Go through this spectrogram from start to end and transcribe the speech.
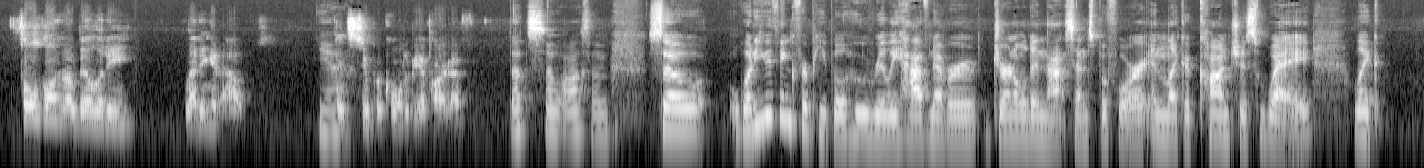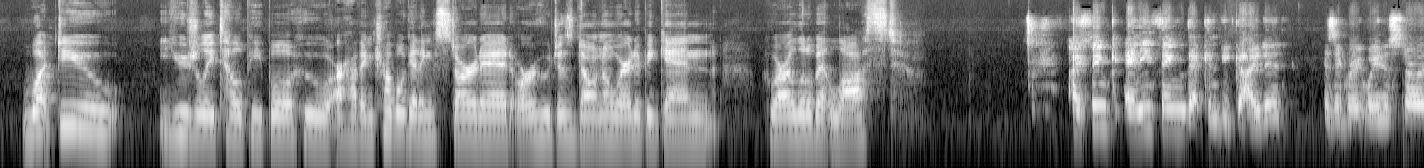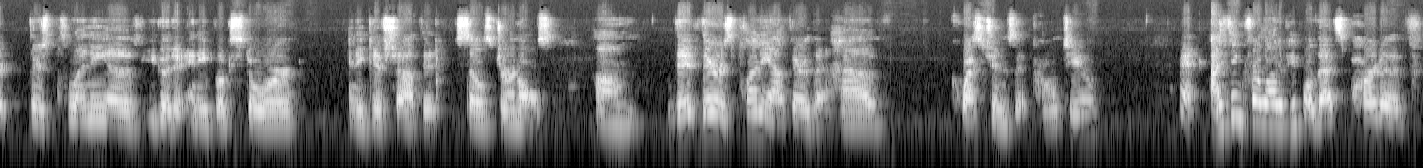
full vulnerability, letting it out. Yeah. It's super cool to be a part of. That's so awesome. So, what do you think for people who really have never journaled in that sense before in like a conscious way? Like what do you usually tell people who are having trouble getting started or who just don't know where to begin, who are a little bit lost? I think anything that can be guided is a great way to start. There's plenty of, you go to any bookstore, any gift shop that sells journals. Um, there, there is plenty out there that have questions that prompt you. I think for a lot of people, that's part of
